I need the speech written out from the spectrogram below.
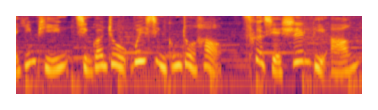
音频，请关注微信公众号“侧写师李昂”。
